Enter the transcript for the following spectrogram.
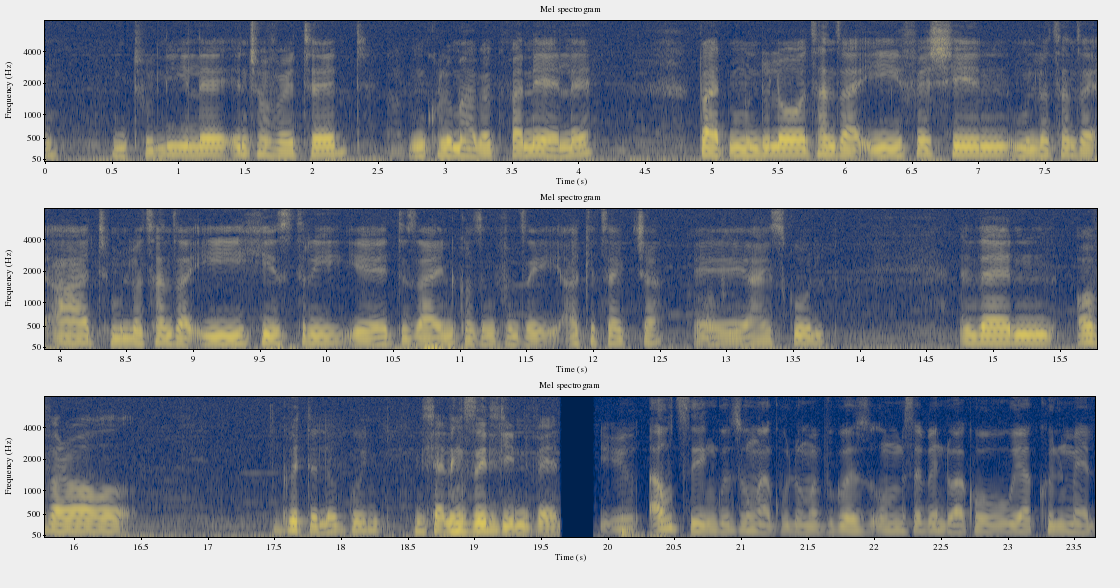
uh, ngithulile introverted ngikhuluma bekufanele but umuntu lo othanda i-fashion umuntu lo othanda i-art umuntu lo othanda i-history ye-design because ngifunze i-architecture e-high school and then overall kude lokunye ngihlale ngisendlini vele You awudzingi ukuthi ungakhuluma because umsebenzi wakho uyakhulumela.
